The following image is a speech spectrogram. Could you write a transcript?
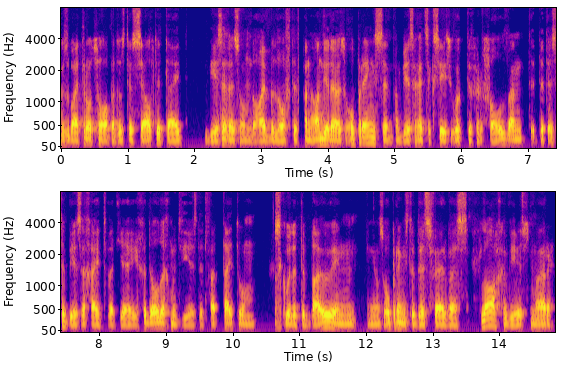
Ons is baie trots op dat ons terselfdertyd besig is om daai belofte van aandele as opbrengs en van besigheidssukses ook te vervul want dit is 'n besigheid wat jy geduldig moet wees. Dit vat tyd om skole te bou en, en ons opbrengs tot dusver was laag geweest, maar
